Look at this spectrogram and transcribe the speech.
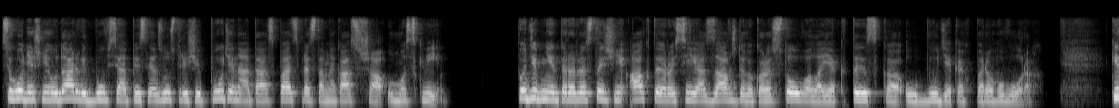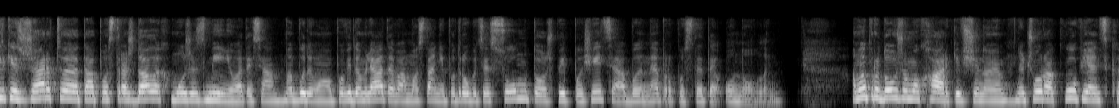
сьогоднішній удар відбувся після зустрічі Путіна та спецпредставника США у Москві. Подібні терористичні акти Росія завжди використовувала як тиск у будь-яких переговорах. Кількість жертв та постраждалих може змінюватися. Ми будемо повідомляти вам останні подробиці сум, тож підпишіться, аби не пропустити оновлень. А ми продовжимо Харківщиною. Вчора Куп'янськ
